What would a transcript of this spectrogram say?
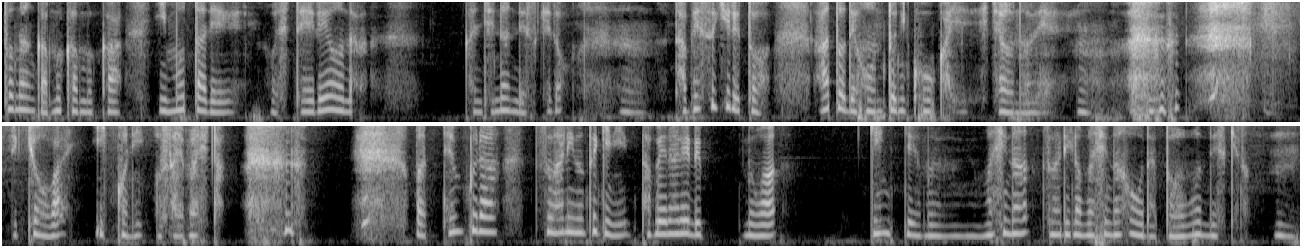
となんかムカムカ胃もたれをしているような感じなんですけど、うん、食べ過ぎると後で本当に後悔しちゃうので、うん、で今日は1個に抑えました。まあ、天ぷらつわりの時に食べられるのは元気のマシな、つわりがマシな方だとは思うんですけど。うん。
